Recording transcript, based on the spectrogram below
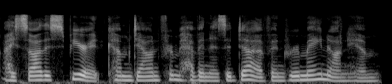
I saw the Spirit come down from heaven as a dove and remain on him.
